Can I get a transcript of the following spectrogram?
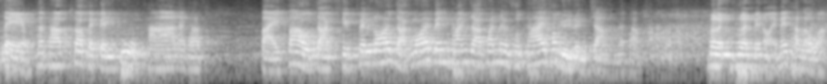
เสพนะครับ ก็ไปเป็นผู้ค้านะครับไต่เต้าจากสิบเป็นร้อยจากร้อยเป็นพันจากพันหนึ่งสุดท้ายเข้าอยู่ในเรือนจำนะครับเพลินเพลินไปหน่อยไม่ทันระวัง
